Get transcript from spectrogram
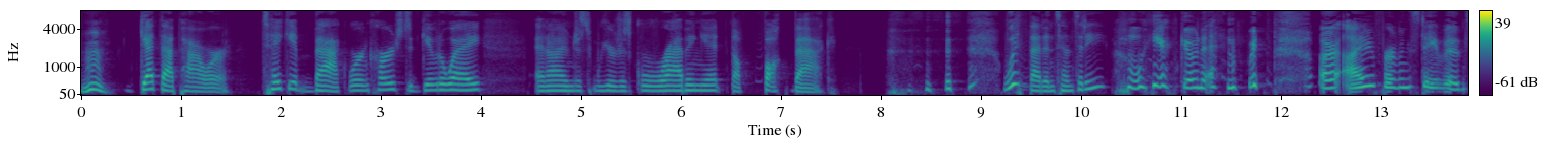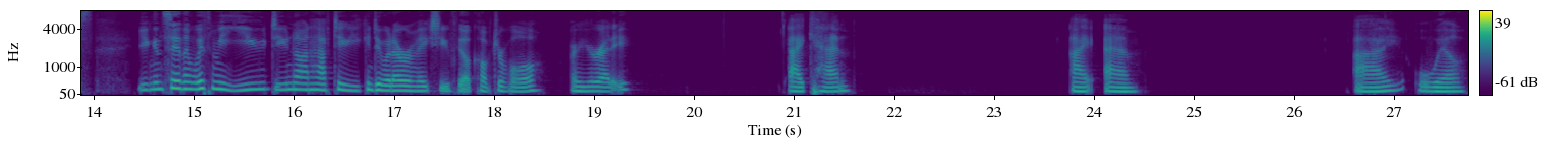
Mm, get that power. Take it back. We're encouraged to give it away. And I'm just, we're just grabbing it the fuck back. with that intensity, we are going to end with our I affirming statements. You can say them with me. You do not have to. You can do whatever makes you feel comfortable. Are you ready? I can. I am. I will.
